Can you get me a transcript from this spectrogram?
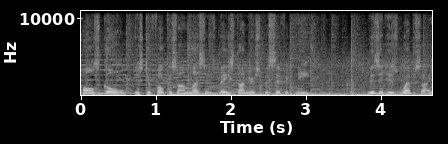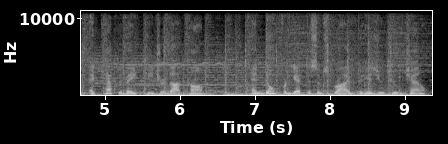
Paul's goal is to focus on lessons based on your specific need. Visit his website at captivateteacher.com and don't forget to subscribe to his YouTube channel.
